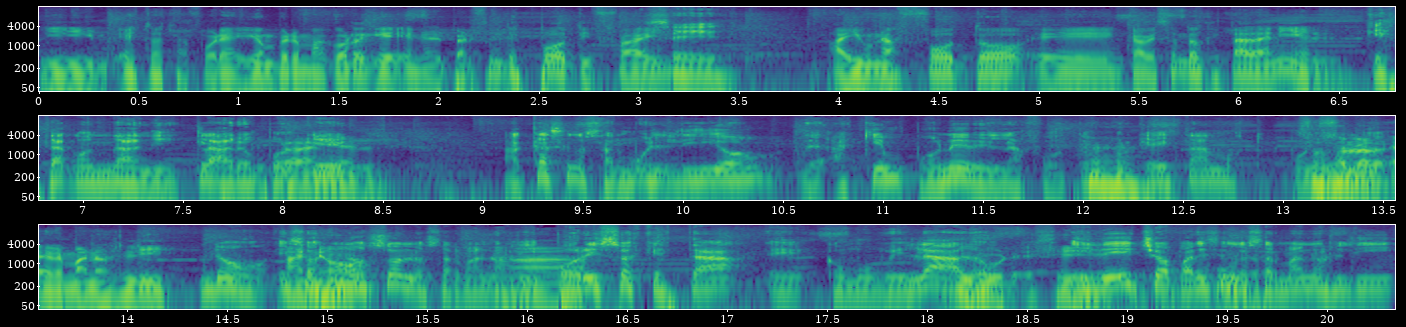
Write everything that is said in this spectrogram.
y esto está fuera de guion, pero me acuerdo que en el perfil de Spotify hay una foto eh, encabezando que está Daniel. Que está con Dani, claro, porque. Acá se nos armó el lío de a quién poner en la foto, porque ahí estamos poniendo... son los hermanos Lee. No, ah, esos no? son los hermanos Lee, ah. por eso es que está eh, como velado. y de hecho aparecen los hermanos Lee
